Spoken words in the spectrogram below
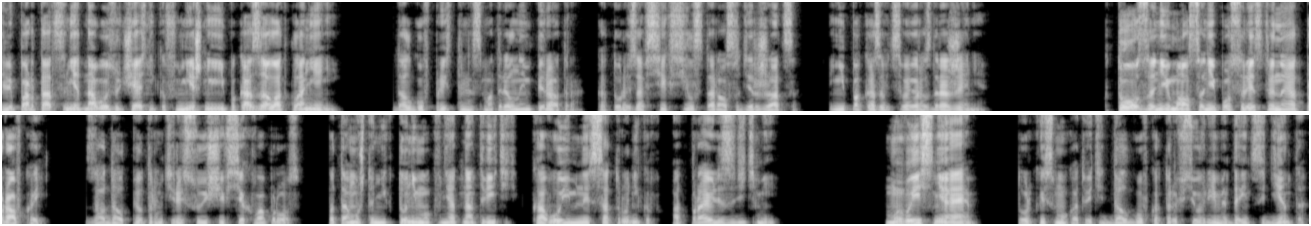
Телепортация ни одного из участников внешне не показала отклонений. Долгов пристально смотрел на императора, который за всех сил старался держаться и не показывать свое раздражение. «Кто занимался непосредственной отправкой?» Задал Петр интересующий всех вопрос потому что никто не мог внятно ответить, кого именно из сотрудников отправили за детьми. «Мы выясняем», – только и смог ответить Долгов, который все время до инцидента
